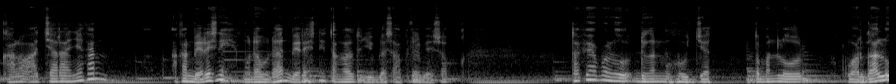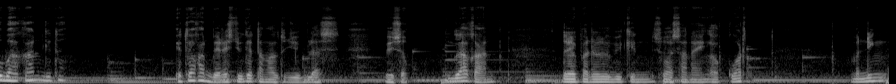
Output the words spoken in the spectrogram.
kalau acaranya kan akan beres nih mudah-mudahan beres nih tanggal 17 April besok tapi apa lu dengan menghujat temen lu keluarga lu bahkan gitu? Itu akan beres juga tanggal 17 besok. Enggak kan daripada lu bikin suasana yang awkward mending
